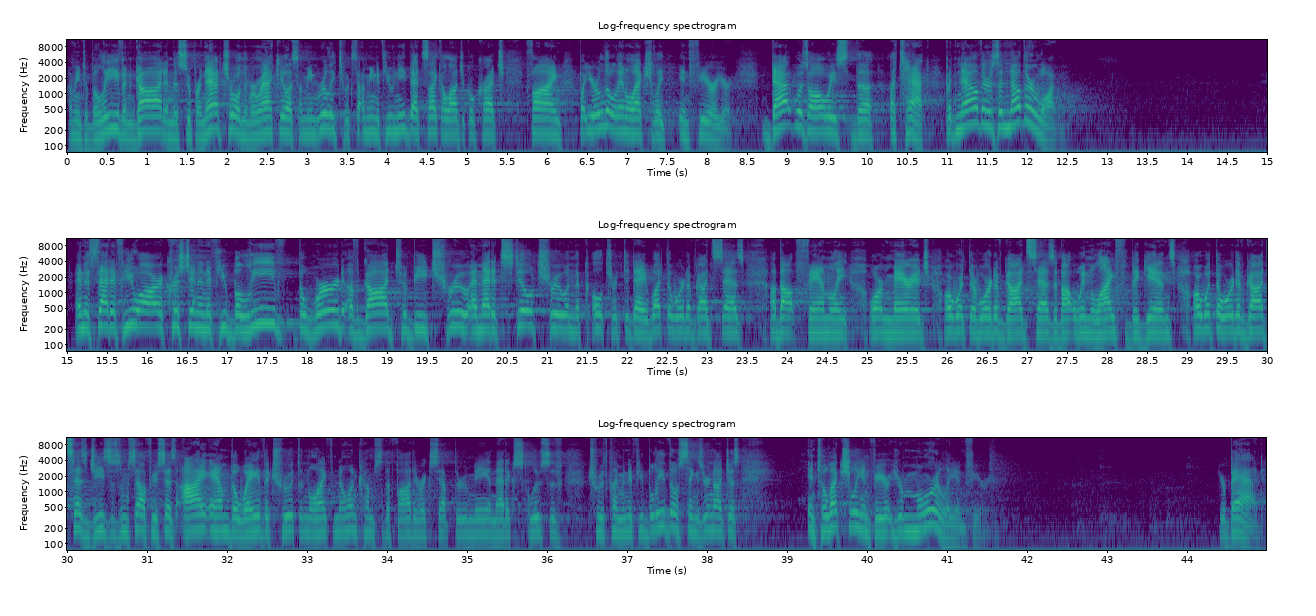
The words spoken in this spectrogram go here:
I mean, to believe in God and the supernatural and the miraculous. I mean, really, to. I mean, if you need that psychological crutch, fine, but you're a little intellectually inferior. That was always the attack. But now there's another one. And it's that if you are a Christian and if you believe the Word of God to be true, and that it's still true in the culture today, what the Word of God says about family or marriage, or what the Word of God says about when life begins, or what the Word of God says, Jesus Himself, who says, I am the way, the truth, and the life. No one comes to the Father except through me, and that exclusive truth claim. And if you believe those things, you're not just intellectually inferior, you're morally inferior. You're bad.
